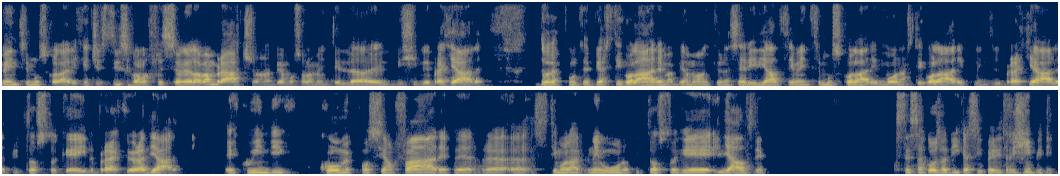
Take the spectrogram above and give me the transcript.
ventri muscolari che gestiscono la flessione dell'avambraccio, non abbiamo solamente il, il bicipite brachiale, dove appunto è biarticolare, ma abbiamo anche una serie di altri ventri muscolari monoarticolari, quindi il brachiale piuttosto che il brachio radiale, e quindi come possiamo fare per eh, stimolarne uno piuttosto che gli altri. Stessa cosa dicasi per i tricipiti,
